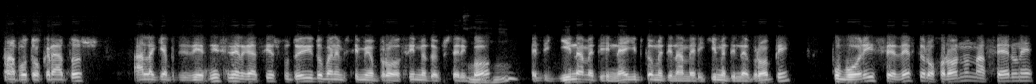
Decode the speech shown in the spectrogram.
από το κράτος, αλλά και από τις διεθνείς συνεργασίες που το ίδιο το Πανεπιστήμιο προωθεί με το εξωτερικό, με την Κίνα, με την Αίγυπτο, με την Αμερική, με την Ευρώπη, που μπορεί σε δεύτερο χρόνο να φέρουν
